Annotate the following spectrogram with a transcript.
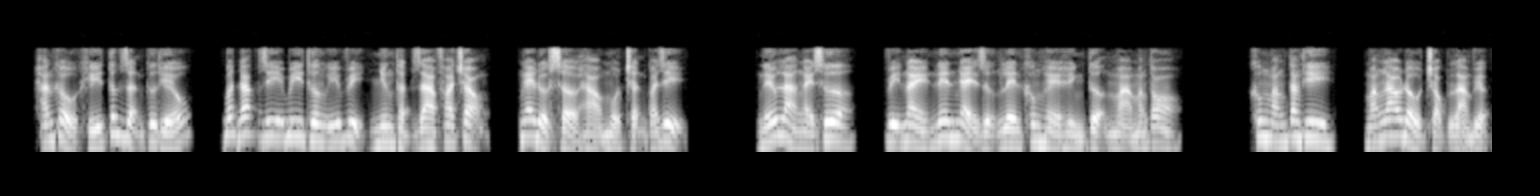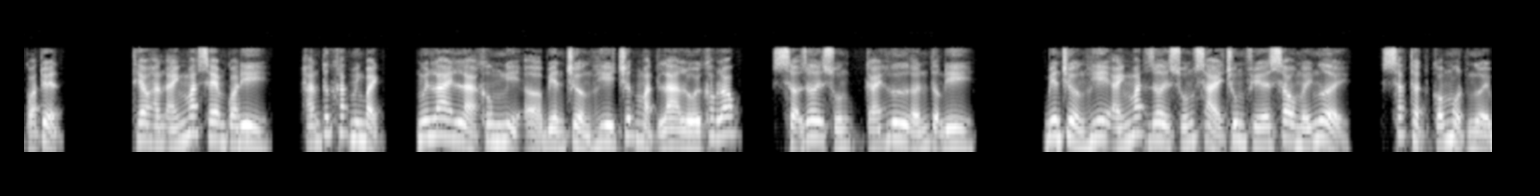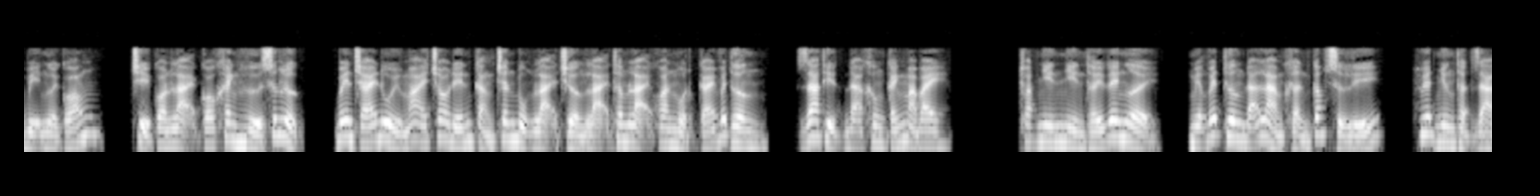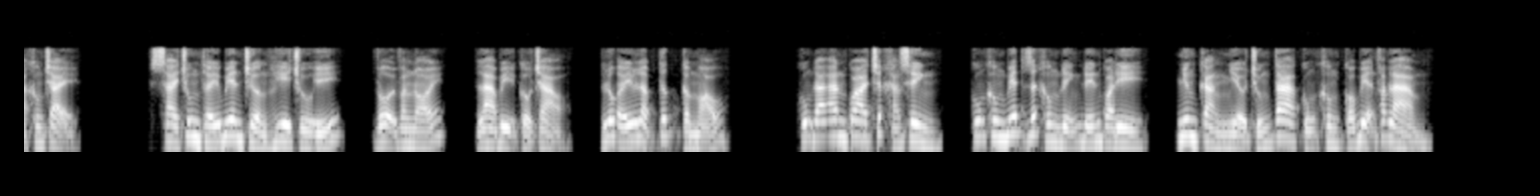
Hắn khẩu khí tức giận cư thiếu, bất đắc dĩ bi thương ý vị nhưng thật ra pha trọng, nghe được sở hào một trận quái dị. Nếu là ngày xưa, vị này nên nhảy dựng lên không hề hình tượng mà mang to. Không mắng tăng thi, mắng lao đầu chọc làm việc quá tuyệt. Theo hắn ánh mắt xem qua đi, hắn tức khắc minh bạch, nguyên lai là không nghĩ ở biên trường hy trước mặt la lối khóc lóc, sợ rơi xuống cái hư ấn tượng đi. Biên trường hy ánh mắt rơi xuống xài chung phía sau mấy người, xác thật có một người bị người cóng, chỉ còn lại có khanh hừ sức lực, bên trái đùi mai cho đến cẳng chân bụng lại trường lại thâm lại khoan một cái vết thương, da thịt đã không cánh mà bay. Thoạt nhìn nhìn thấy ghê người, miệng vết thương đã làm khẩn cấp xử lý, huyết nhưng thật ra không chảy. Sai Trung thấy biên trường hy chú ý, vội vang nói, là bị cẩu chảo, lúc ấy lập tức cầm máu. Cũng đã ăn qua chất kháng sinh, cũng không biết rất không định đến qua đi, nhưng càng nhiều chúng ta cũng không có biện pháp làm.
